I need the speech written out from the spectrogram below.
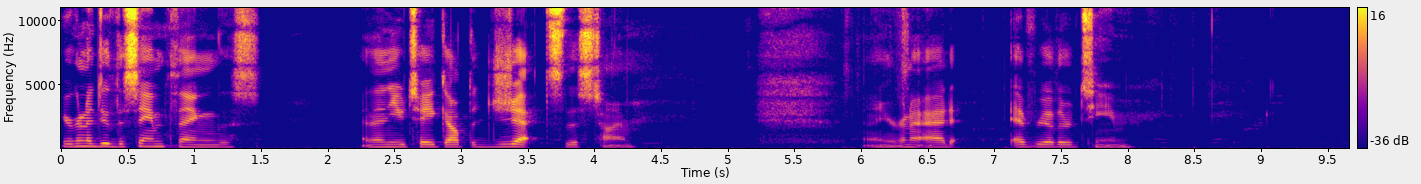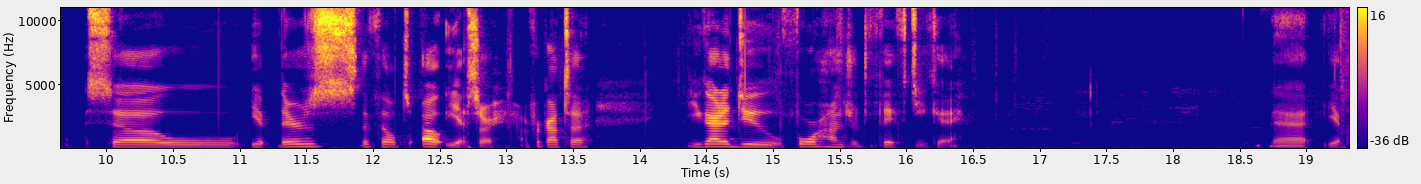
you're going to do the same things. And then you take out the Jets this time. And you're going to add every other team. So, yep, there's the filter. Oh, yeah, sorry. I forgot to. You got to do 450k. That, yep.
